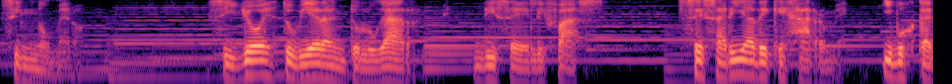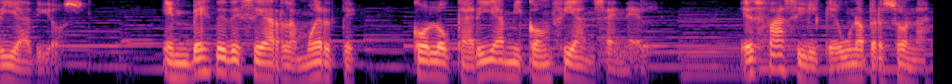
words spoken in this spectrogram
sin número. Si yo estuviera en tu lugar, dice Elifaz, cesaría de quejarme y buscaría a Dios. En vez de desear la muerte, colocaría mi confianza en Él. Es fácil que una persona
